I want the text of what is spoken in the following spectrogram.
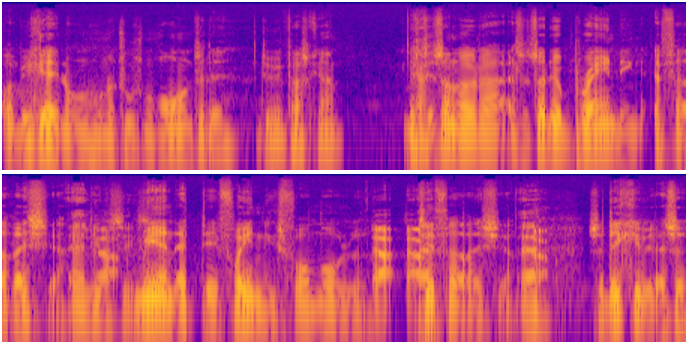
Og vi gav nogle 100.000 kroner til det. Det vil vi faktisk gerne. Hvis Ja. det er sådan noget der, altså så er det jo branding af Fredericia. Ja, lige præcis. Mere end at det er foreningsformålet Ja, ja. til Fredericia. Ja. Så, det kan, altså,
